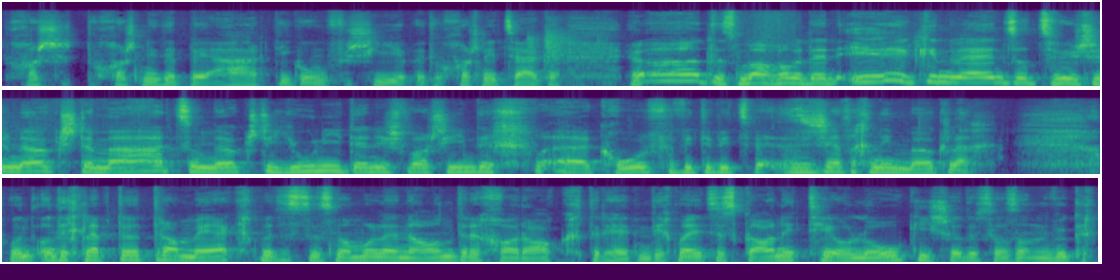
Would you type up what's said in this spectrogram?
Du kannst, du kannst nicht eine Beerdigung verschieben. Du kannst nicht sagen, ja, das machen wir dann irgendwann so zwischen nächsten März und nächsten Juni, dann ist wahrscheinlich äh, die Kurve wieder ein bisschen... Das ist einfach nicht möglich. Und, und ich glaube, dort daran merkt man, dass das nochmal einen anderen Charakter hat. Und ich meine das gar nicht theologisch oder so, sondern wirklich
